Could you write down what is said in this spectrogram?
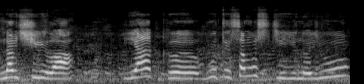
навчила, як е, бути самостійною, е,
